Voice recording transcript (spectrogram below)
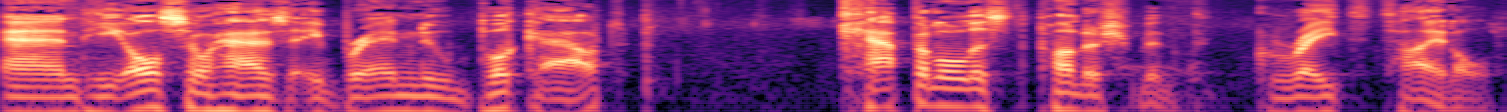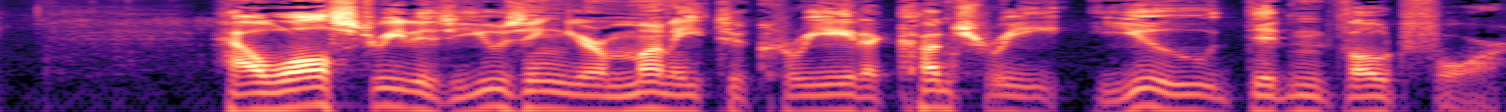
And he also has a brand new book out, Capitalist Punishment. Great title. How Wall Street is using your money to create a country you didn't vote for.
